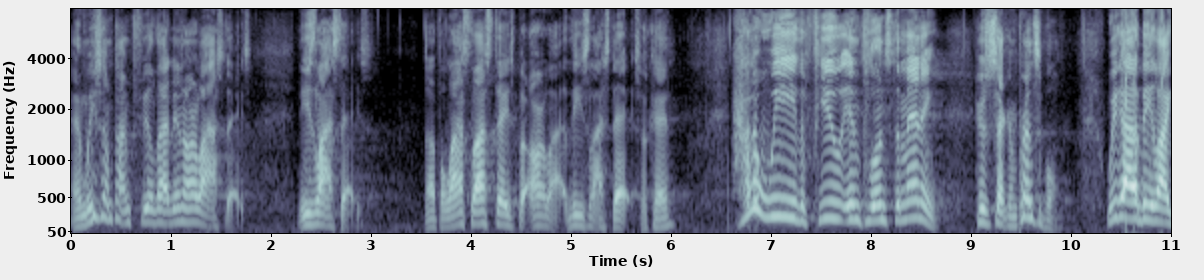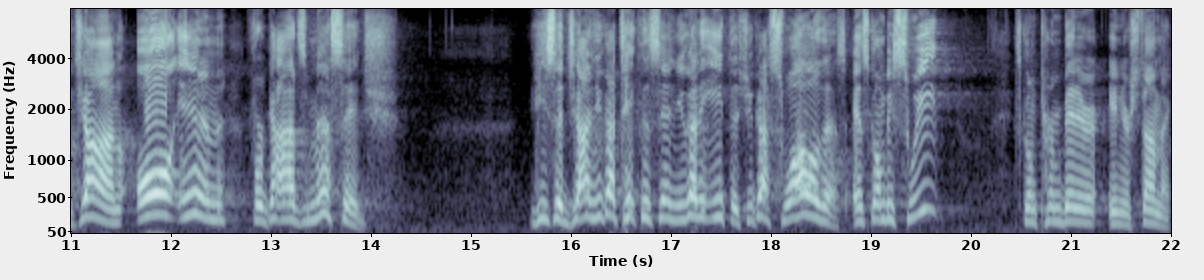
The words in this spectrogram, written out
And we sometimes feel that in our last days, these last days. Not the last, last days, but our la- these last days, okay? How do we, the few, influence the many? Here's the second principle we got to be like John, all in for God's message. He said, John, you got to take this in. You got to eat this. You got to swallow this. And it's going to be sweet. It's going to turn bitter in your stomach.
